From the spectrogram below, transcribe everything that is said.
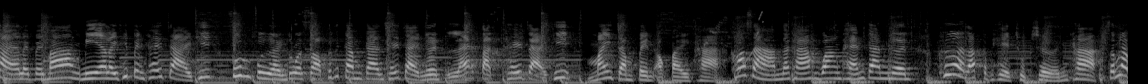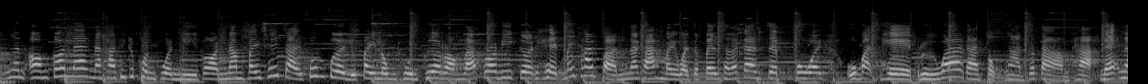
จ่ายอะไรไปบ้าง มีอะไรที่เป็นค่าใช้จ่ายที่ฟุ่มเฟือยตรวจสอบพฤติกรรมการใช้จ่ายเงิน และตัดค่าใช้จ่ายที่ไม่จำเป็นออกไปค่ะ ข้อ 3 นะคะ วางแผนการเงินเพื่อรับกับเหตุฉุกเฉินค่ะสำหรับเงินออมก้อนแรกนะคะ ที่ทุกคนควรมีก่อนนำไปใช้จ่ายฟุ่มเฟือยหรือไปลงทุนเพื่อรองรับกรณีเกิดเหตุไม่คาดฝันนะคะ ไม่ว่าจะเป็นสถานการณ์เจ็บป่วย อุบัติเหตุ หรือว่าการตกงานก็ตามค่ะ แนะน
